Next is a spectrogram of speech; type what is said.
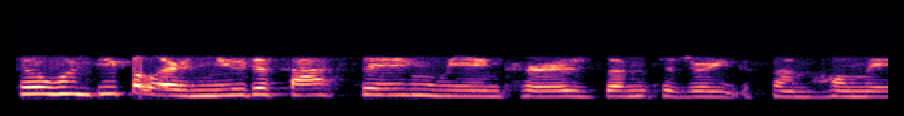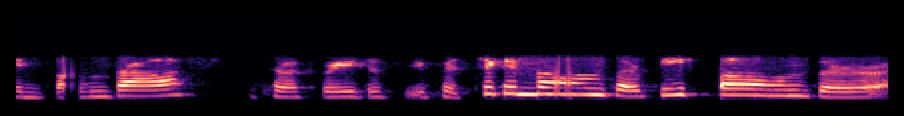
So when people are new to fasting, we encourage them to drink some homemade bone broth. So it's where you just you put chicken bones or beef bones or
